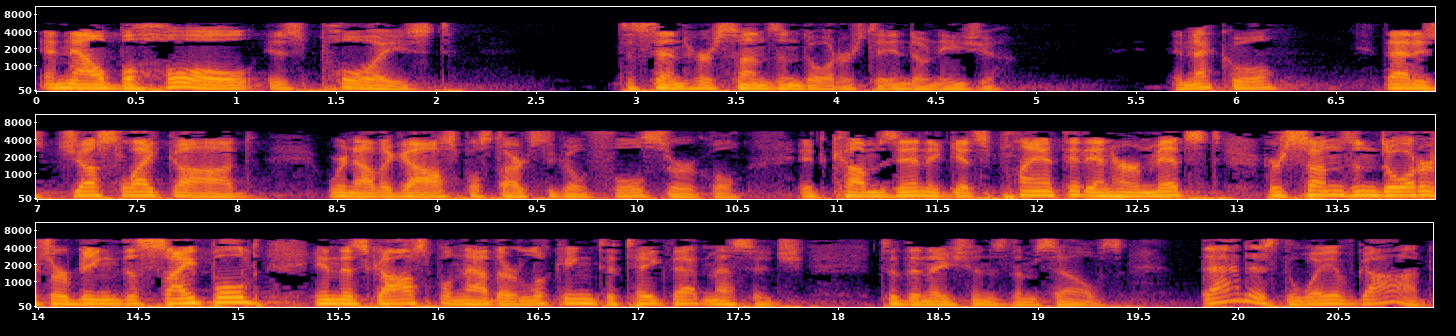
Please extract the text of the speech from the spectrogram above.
And now Bohol is poised to send her sons and daughters to Indonesia. Isn't that cool? That is just like God, where now the gospel starts to go full circle. It comes in, it gets planted in her midst. Her sons and daughters are being discipled in this gospel. Now they're looking to take that message to the nations themselves. That is the way of God.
